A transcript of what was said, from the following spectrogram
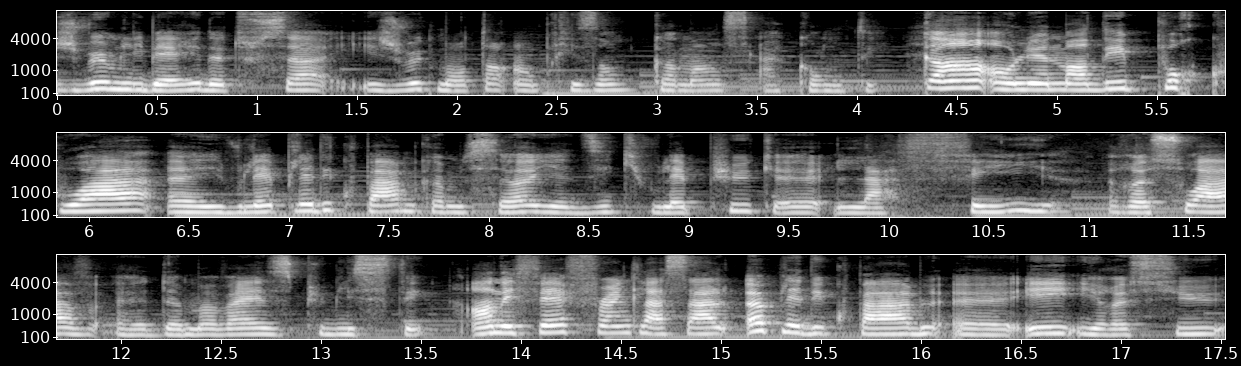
Je veux me libérer de tout ça et je veux que mon temps en prison commence à compter. Quand on lui a demandé pourquoi euh, il voulait plaider coupable comme ça, il a dit qu'il voulait plus que la fille reçoive euh, de mauvaise publicité. En effet, Frank Lassalle a plaidé coupable euh, et il a reçu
